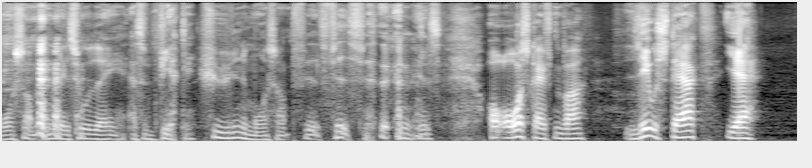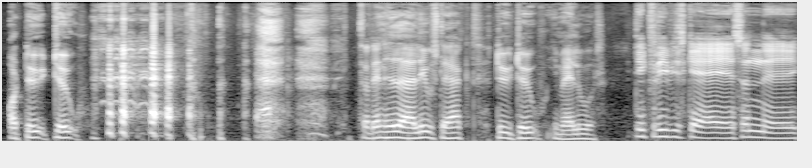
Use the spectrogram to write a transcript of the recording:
morsom anmeldelse ud af. Altså virkelig hyldende morsom, fed, fed, fed anmeldelse. Og overskriften var, lev stærkt, ja, og dø døv. Så den hedder Lev stærkt, dø døv i Malurt. Det er ikke fordi, vi skal øh, sådan øh,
